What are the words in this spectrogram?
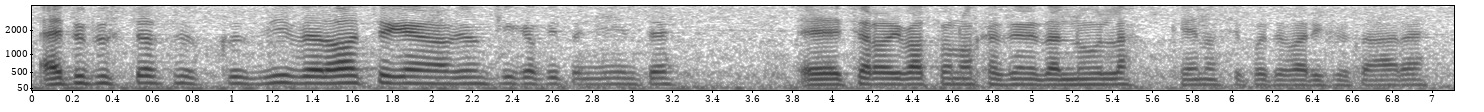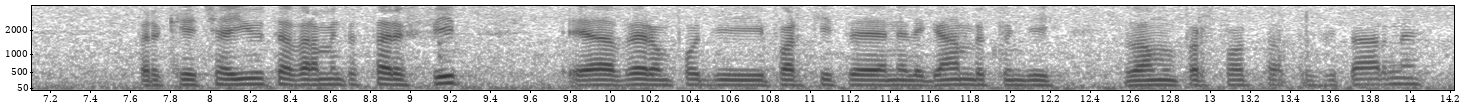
È tutto successo così veloce che non abbiamo più capito niente. C'era arrivata un'occasione dal nulla Che non si poteva rifiutare Perché ci aiuta veramente a stare fit E avere un po' di partite nelle gambe Quindi dovevamo per forza approfittarne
